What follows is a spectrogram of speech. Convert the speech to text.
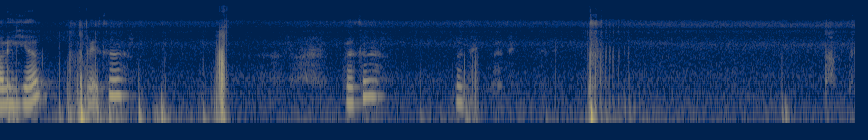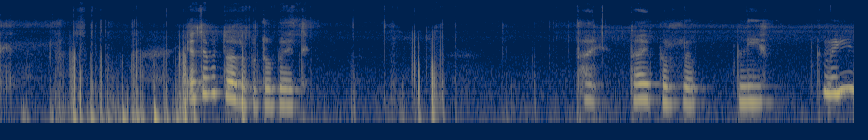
Бар'єр. Викинеш? Викинеш? Та. Я тебе теж буду бити. Дай, дай, пожалуйста, please, please,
